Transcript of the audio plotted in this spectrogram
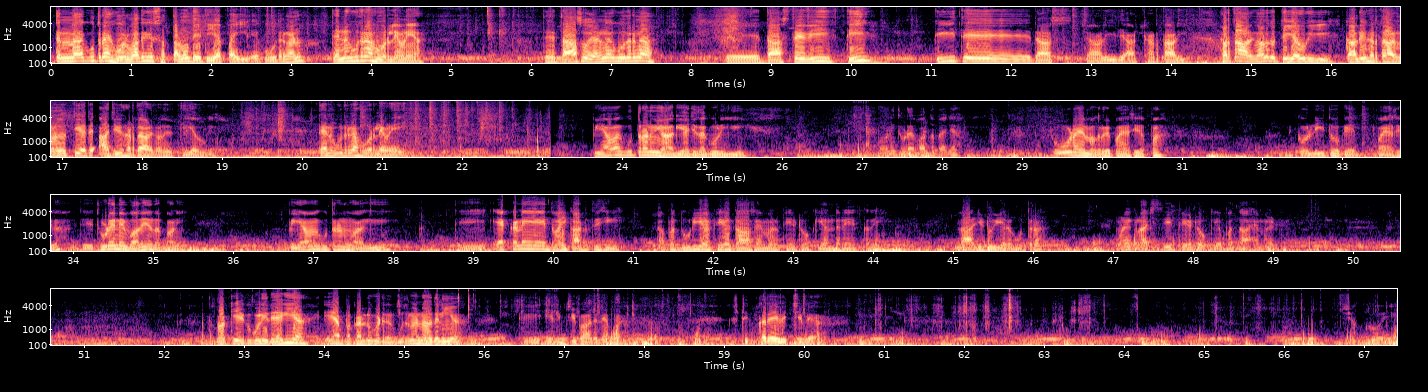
ਤਿੰਨਾਂ ਕਬੂਤਰਾਂ ਹੋਰ ਵੱਧ ਗਈ, ਸੱਤਾਂ ਨੂੰ ਦੇਤੀ ਆਪਾਂ ਜੀ, ਇਹ ਕਬੂਤਰਾਂ ਨੂੰ। ਤਿੰਨ ਕਬੂਤਰਾਂ ਹੋਰ ਲਿਆਉਣੇ ਆ। ਤੇ 10 ਹੋ ਜਾਣਗੇ ਕਬੂਤਰਾਂ। ਤੇ 10 ਤੇ 20 30 30 ਤੇ 10 40 ਤੇ 8 48 ਹੜਤਾਲੀਆਂ ਨੂੰ ਦਿੱਤੀ ਜਾਊਗੀ ਜੀ। ਕੱਲ ਵੀ ਹੜਤਾਲੀਆਂ ਨੂੰ ਦਿੱਤੀ ਹੈ ਤੇ ਅੱਜ ਵੀ ਹੜਤਾਲੀਆਂ ਨੂੰ ਦਿੱਤੀ ਜਾਊਗੀ। ਤਿੰਨ ਕਬੂਤਰਾਂ ਹੋਰ ਲਿਆਉਣੇ ਆ ਜੀ। ਪਿਆਵਾਂ ਕਬੂਤਰਾਂ ਨੂੰ ਹੀ ਆ ਗਈ ਅੱਜ ਦਾ ਗੋਲੀ ਜੀ। ਪਾਣੀ ਥੋੜਾ ਵੱਧ ਪੈ ਗਿਆ। ਥੋੜਾ ਜਿਹਾ ਮਗਰ ਵੀ ਪਾਇਆ ਸੀ ਆਪਾਂ। ਕੋਲੀ ਧੋ ਕੇ ਪਾਇਆ ਸੀਗਾ ਤੇ ਥੋੜੇ ਨੇ ਵਧ ਜਾਂਦਾ ਪਾਣੀ। ਪਿਆਵਾਂ ਕੂਤਰਾਂ ਨੂੰ ਆ ਗਈ। ਤੇ ਇੱਕ ਨੇ ਦਵਾਈ ਕੱਢਤੀ ਸੀਗੀ। ਆਪਾਂ ਦੂਰੀ ਆ ਫੇਰ 10 ml ਫੇਰ ਠੋਕੀ ਅੰਦਰ ਇੱਕ ਦੇ। ਲਾਲ ਜੀ ਢੂਈ ਵਾਲਾ ਕਬੂਤਰ ਉਹਨੇ ਗਲਚ ਸੀ ਫੇਰ ਠੋਕੀ ਆਪਾਂ 10 ml ਬਾਕੀ ਇੱਕ ਗੋਲੀ ਰਹਿ ਗਈ ਆ। ਇਹ ਆਪਾਂ ਕੱਲੂ ਵੱਡੀਆਂ ਕਬੂਤਰਾਂ ਲਾ ਦੇਣੀ ਆ। ਤੇ ਇਹ ਵਿੱਚ ਹੀ ਪਾ ਦੇਣੇ ਆਪਾਂ। ਤੇ ਘਰੇ ਵਿੱਚ ਹੀ ਪਿਆ। ਚੱਕੋਈ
